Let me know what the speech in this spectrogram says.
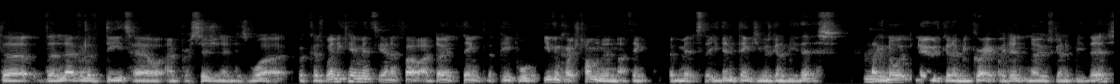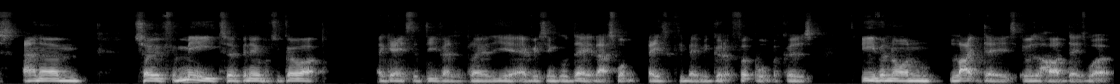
the the level of detail and precision in his work. Because when he came into the NFL, I don't think that people, even Coach Tomlin, I think admits that he didn't think he was going to be this. Mm-hmm. Like, he knew, knew he was going to be great, but he didn't know he was going to be this. And um, so for me to have been able to go up against the defensive player of the year every single day, that's what basically made me good at football because even on light days, it was a hard day's work.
